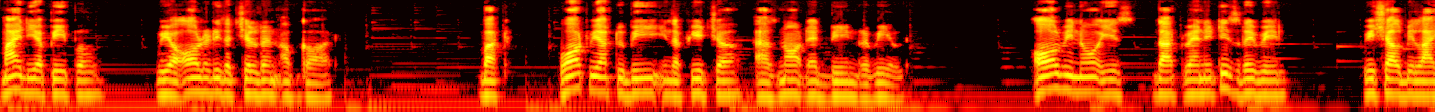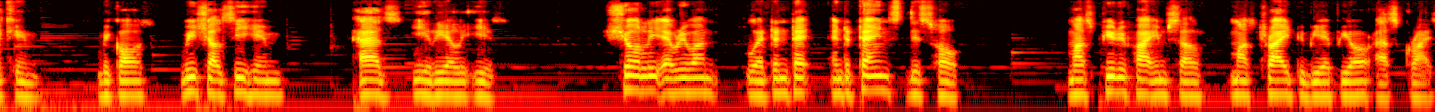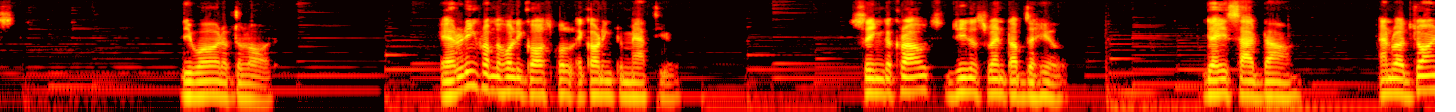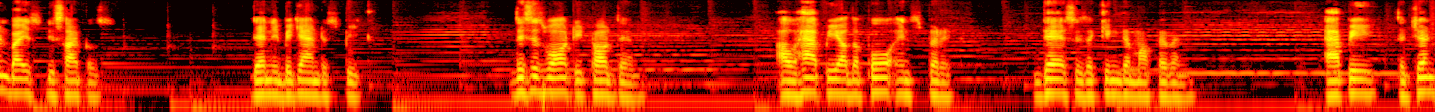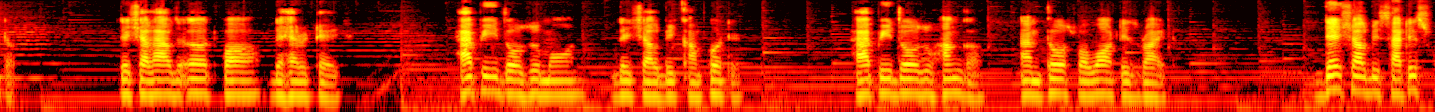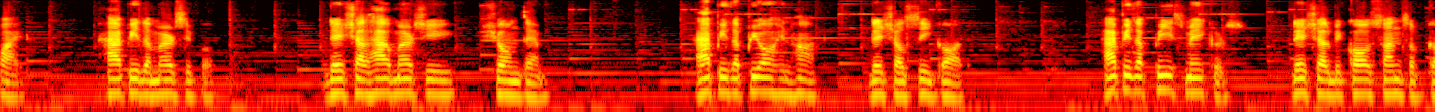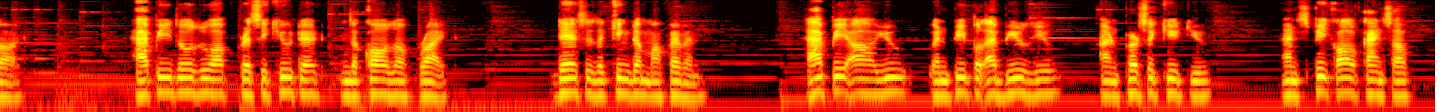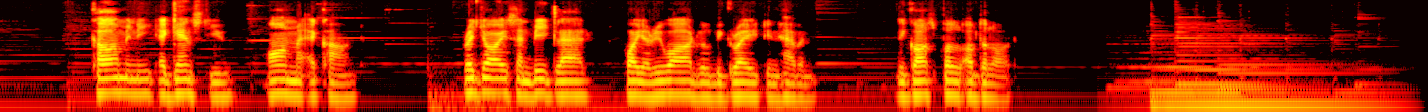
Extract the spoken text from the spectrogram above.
My dear people, we are already the children of God. But what we are to be in the future has not yet been revealed. All we know is that when it is revealed, we shall be like Him, because we shall see Him as He really is. Surely everyone who entertains this hope must purify himself, must try to be as pure as Christ. The word of the Lord. A reading from the Holy Gospel according to Matthew. Seeing the crowds, Jesus went up the hill. There he sat down and was joined by his disciples. Then he began to speak. This is what he taught them. How happy are the poor in spirit, theirs is the kingdom of heaven. Happy the gentle, they shall have the earth for their heritage. Happy those who mourn, they shall be comforted. Happy those who hunger and thirst for what is right, they shall be satisfied. Happy the merciful, they shall have mercy shown them. Happy the pure in heart, they shall see God. Happy the peacemakers, they shall be called sons of God. Happy those who are persecuted in the cause of right. Theirs is the kingdom of heaven. Happy are you when people abuse you and persecute you and speak all kinds of calumny against you on my account. Rejoice and be glad, for your reward will be great in heaven. The Gospel of the Lord.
